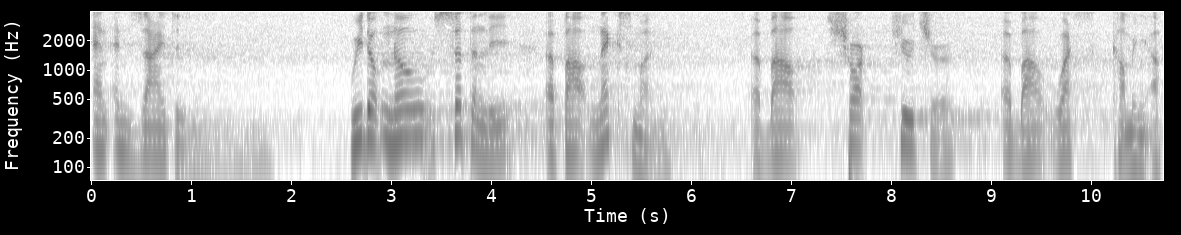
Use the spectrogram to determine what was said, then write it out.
and anxiety. We don't know certainly about next month, about short future, about what's coming up.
